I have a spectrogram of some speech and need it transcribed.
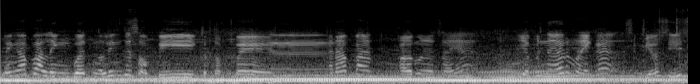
Link apa? Link buat ngelink ke Shopee, ke Tokped. Hmm. Kenapa? Kalau menurut saya ya benar mereka simbiosis.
